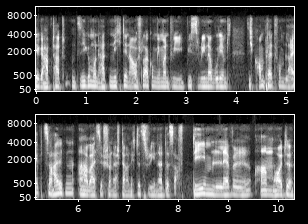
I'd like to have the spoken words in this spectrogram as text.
hier gehabt hat und Siegemund hat nicht den Aufschlag, um jemand wie, wie Serena Williams sich komplett vom Leib zu halten, aber es ist schon erstaunlich, dass Serena das auf dem Level ähm, heute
